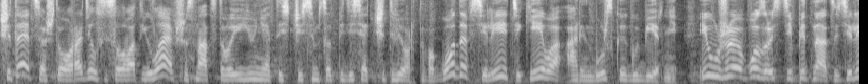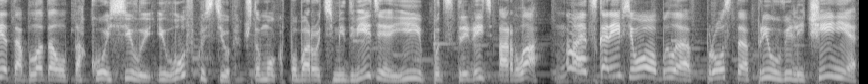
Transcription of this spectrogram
Считается, что родился Салават Юлаев 16 июня 1754 года в селе Тикеево Оренбургской губернии. И уже в возрасте 15 лет обладал такой силой и ловкостью, что мог побороть медведя и подстрелить орла. Но это, скорее всего, было просто преувеличение,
